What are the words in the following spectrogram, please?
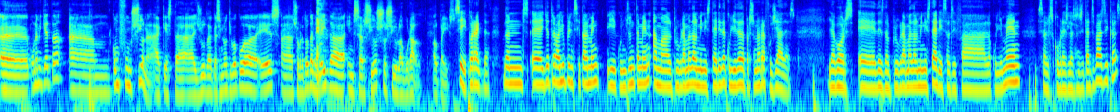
Eh, una miqueta, eh, com funciona aquesta ajuda, que si no m'equivoco és eh, sobretot a nivell d'inserció sociolaboral al país? Sí, correcte. Doncs eh, jo treballo principalment i conjuntament amb el programa del Ministeri d'Acollida de Persones Refugiades. Llavors, eh, des del programa del Ministeri se'ls fa l'acolliment, se'ls cobreix les necessitats bàsiques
